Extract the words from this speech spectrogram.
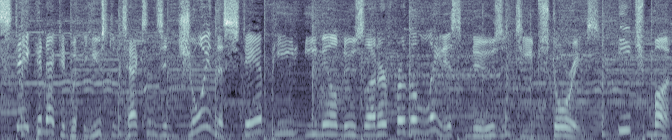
Stay connected with the Houston Texans and join the Stampede email newsletter for the latest news and team stories. Each month,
